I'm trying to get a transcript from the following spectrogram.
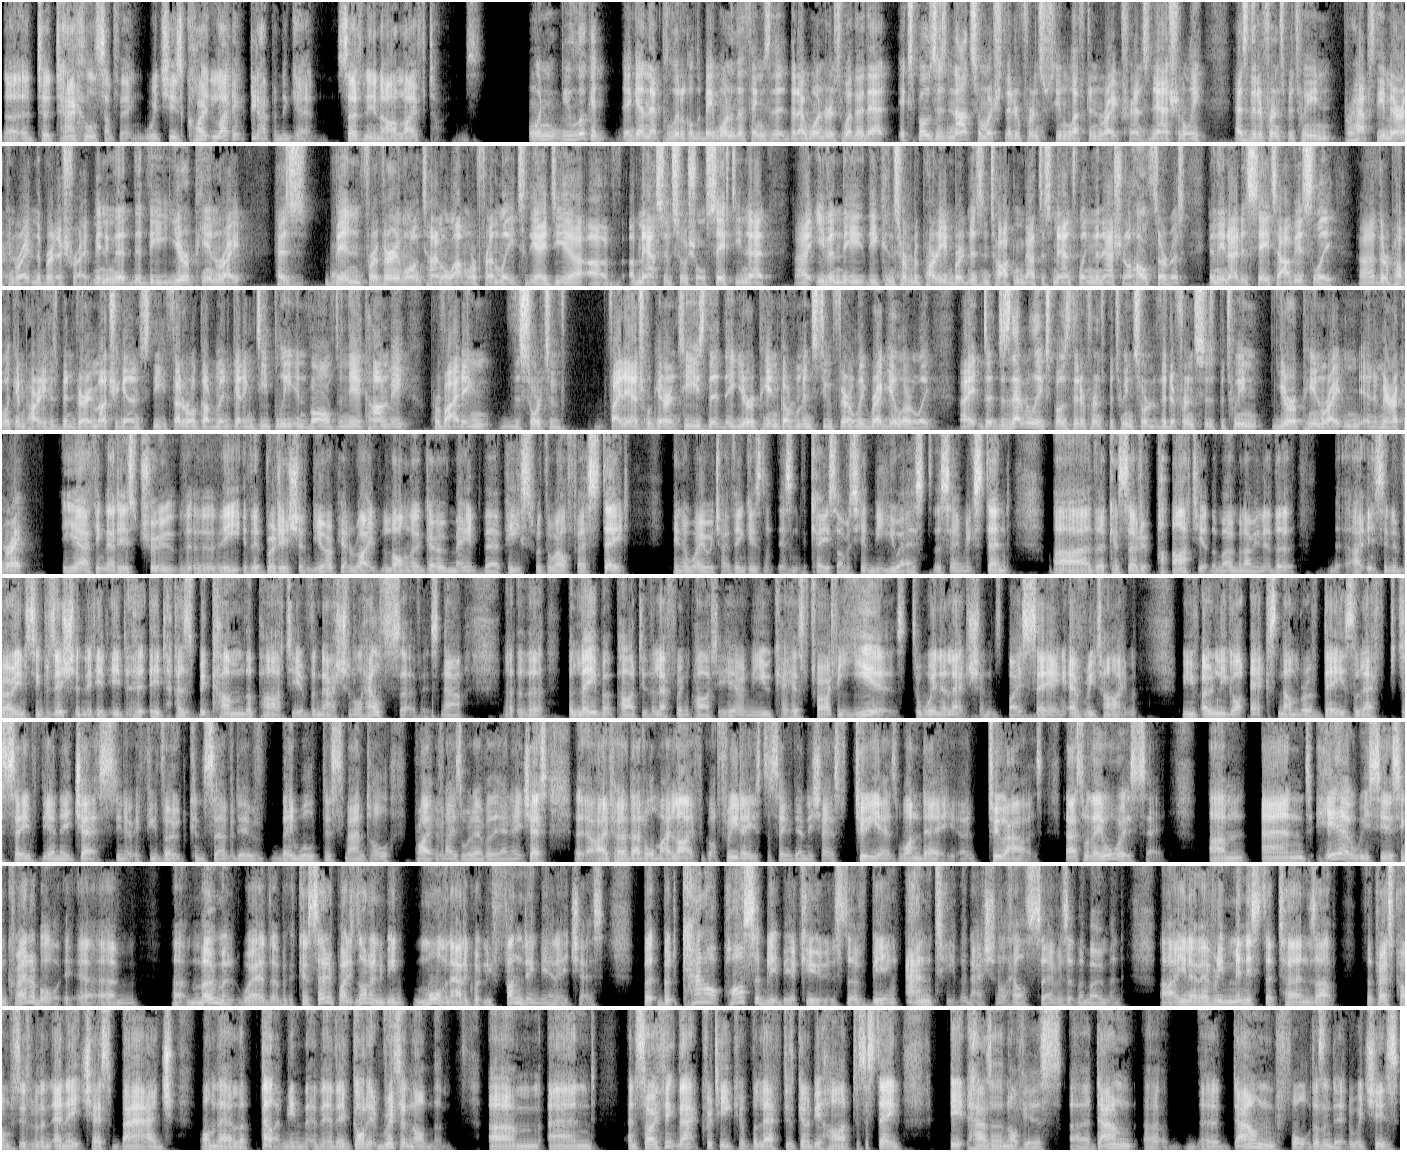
uh, to tackle something which is quite likely to happen again, certainly in our lifetimes. When you look at, again, that political debate, one of the things that, that I wonder is whether that exposes not so much the difference between left and right transnationally as the difference between perhaps the American right and the British right, meaning that, that the European right has been for a very long time a lot more friendly to the idea of a massive social safety net. Uh, even the, the Conservative Party in Britain isn't talking about dismantling the National Health Service. In the United States, obviously, uh, the Republican Party has been very much against the federal government getting deeply involved in the economy, providing the sorts of financial guarantees that, that European governments do fairly regularly. Uh, d- does that really expose the difference between sort of the differences between European right and, and American right? Yeah, I think that is true. The, the, the British and European right long ago made their peace with the welfare state in a way which I think isn't isn't the case, obviously in the US to the same extent. Uh, the Conservative Party at the moment, I mean, the uh, it's in a very interesting position. It, it, it, it, has become the party of the National Health Service. Now, uh, the, the Labour Party, the left wing party here in the UK, has tried for years to win elections by saying every time you've only got X number of days left to save the NHS. You know, if you vote Conservative, they will dismantle, privatize, whatever the NHS. Uh, I've heard that all my life. We've got three days to save the NHS, two years, one day, uh, two hours. That's what they always say. Um, and here we see this incredible uh, um, uh, moment where the Conservative Party has not only been more than adequately funding the NHS, but but cannot possibly be accused of being anti the National Health Service at the moment. Uh, you know, every minister turns up the press conferences with an NHS badge on their lapel. I mean, they've got it written on them. Um, and and so I think that critique of the left is going to be hard to sustain. It has an obvious uh, down uh, uh, downfall, doesn't it? Which is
